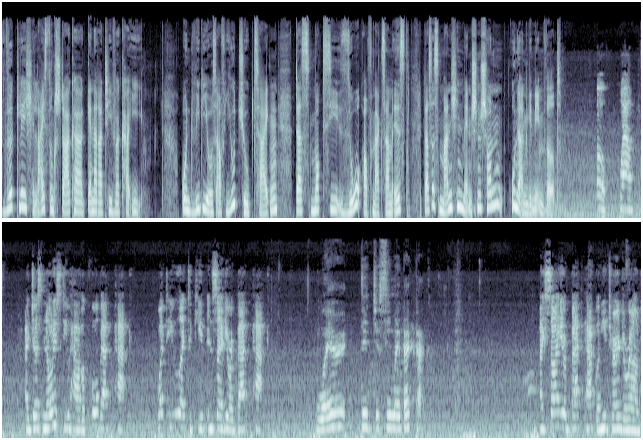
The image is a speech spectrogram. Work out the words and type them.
wirklich leistungsstarker generativer KI. Und Videos auf YouTube zeigen, dass Moxie so aufmerksam ist, dass es manchen Menschen schon unangenehm wird. Oh, wow. I just noticed you have a cool backpack. What do you like to keep inside your backpack? Where did you see my backpack? I saw your backpack when you turned around.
